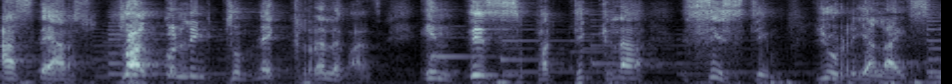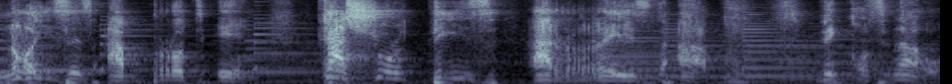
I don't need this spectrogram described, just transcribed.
as they are struggling to make relevance in this particular system, you realize noises are brought in, casualties are raised up. Because now,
